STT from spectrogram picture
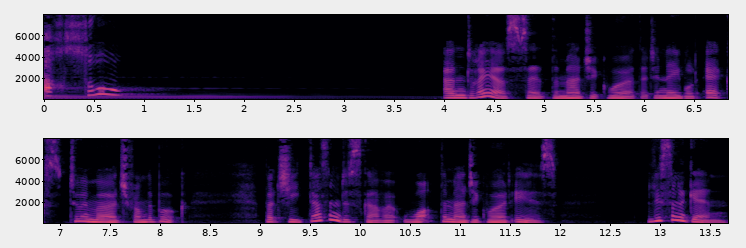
Ach so. Andreas said the magic word that enabled Ex to emerge from the book, but she doesn't discover what the magic word is. Listen again.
